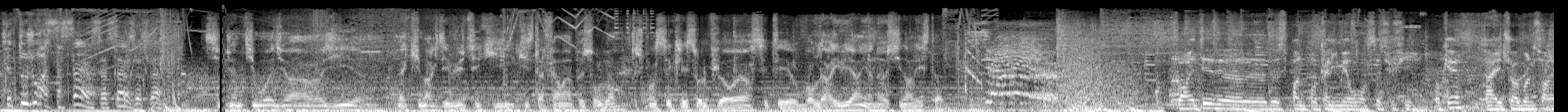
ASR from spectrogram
C'est toujours assassin, assassin, assassin. Si j'ai un petit mot à dire à Rosy, euh, bah, qui marque des buts et qui, qui se la ferme un peu sur le banc. Je pensais que les saules pleureurs, c'était au bord de la rivière, il y en a aussi dans les stades. Faut arrêter de, de se prendre pour Calimero, ça suffit. Ok? Allez, tu vois, bonne soirée.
